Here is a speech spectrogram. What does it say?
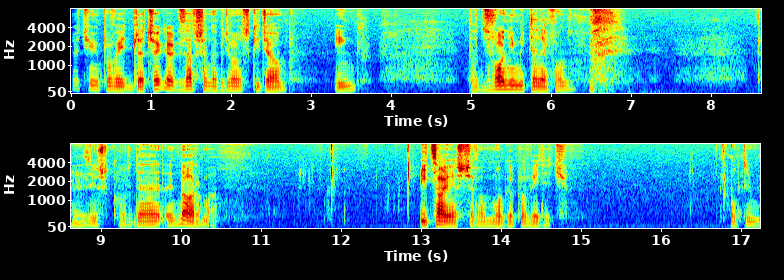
Możecie mi powiedzieć, dlaczego jak zawsze nagrywam ski jump, ink, to dzwoni mi telefon. to jest już kurde norma. I co jeszcze wam mogę powiedzieć? O tym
